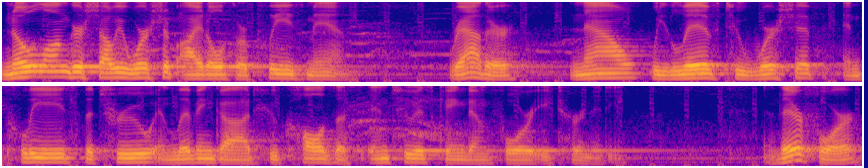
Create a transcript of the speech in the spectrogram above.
No longer shall we worship idols or please man. Rather, now we live to worship and please the true and living God who calls us into his kingdom for eternity. And therefore,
